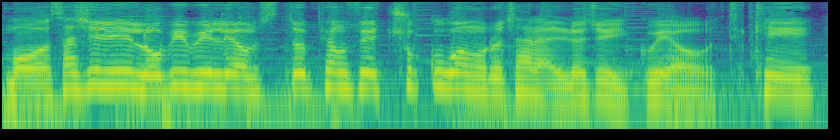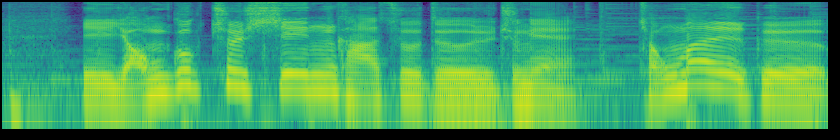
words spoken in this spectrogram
뭐 사실 이 로비 윌리엄스도 평소에 축구광으로 잘 알려져 있고요. 특히 이 영국 출신 가수들 중에 정말 그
